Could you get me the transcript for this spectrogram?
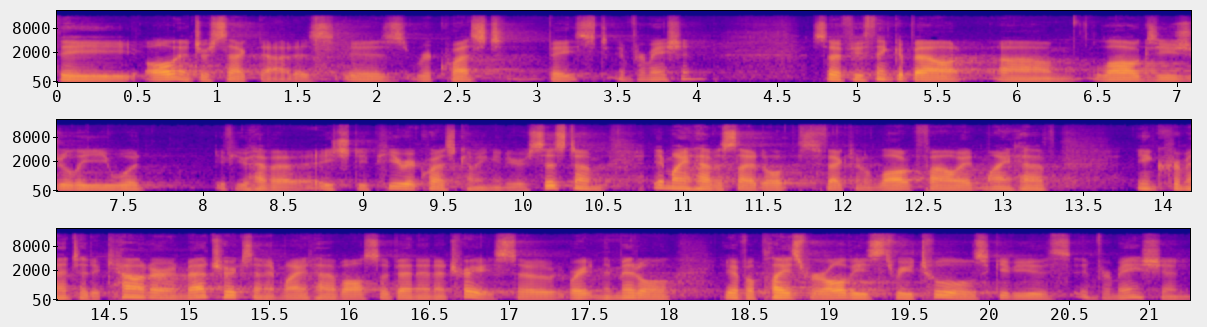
they all intersect at is, is request-based information. So if you think about um, logs, usually you would, if you have a HTTP request coming into your system, it might have a side effect in a log file. It might have incremented a counter and metrics, and it might have also been in a trace. So right in the middle, you have a place where all these three tools give you this information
